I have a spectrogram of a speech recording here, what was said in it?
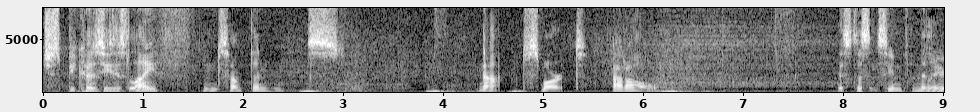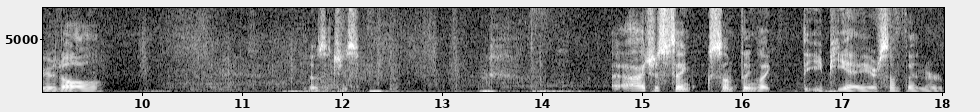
Just because he's life and something's not smart at all. This doesn't seem familiar at all. Those itches. I I just think something like the EPA or something, or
